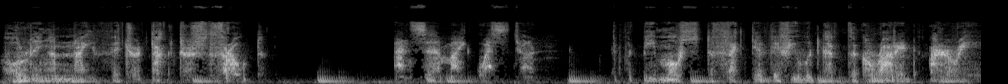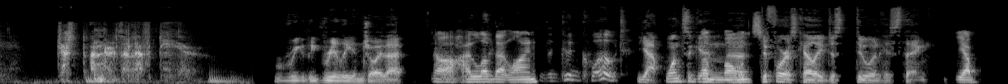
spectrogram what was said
holding a knife at your doctor's throat. Answer my question. It would be most effective if you would cut the carotid artery just under the left ear. Really, really enjoy that. Oh, I love that line. It's a good quote. Yeah, once again, Love uh, DeForest Kelley just doing his thing. Yep.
